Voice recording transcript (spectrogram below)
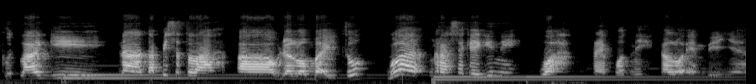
ikut lagi. Nah tapi setelah uh, udah lomba itu gue ngerasa kayak gini wah repot nih kalau MB-nya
